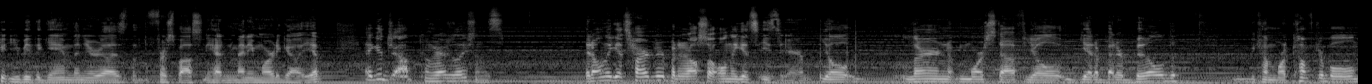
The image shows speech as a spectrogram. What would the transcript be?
you beat the game. Then you realize that the first boss and you had many more to go. Yep. Hey, good job. Congratulations. It only gets harder, but it also only gets easier. You'll learn more stuff. You'll get a better build, become more comfortable,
